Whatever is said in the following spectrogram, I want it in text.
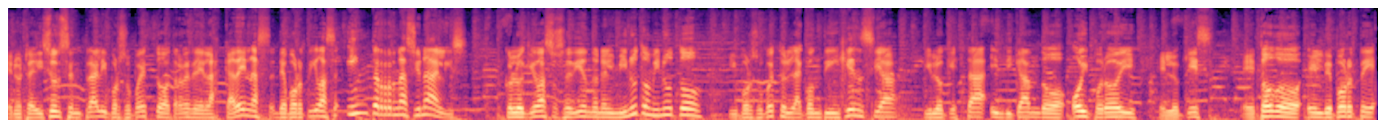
en nuestra edición central y por supuesto a través de las cadenas deportivas internacionales con lo que va sucediendo en el minuto a minuto y por supuesto en la contingencia y lo que está indicando hoy por hoy en lo que es eh, todo el deporte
